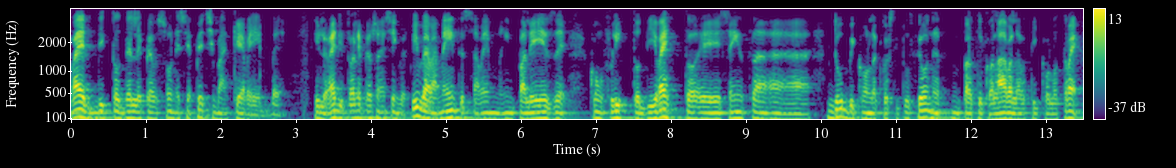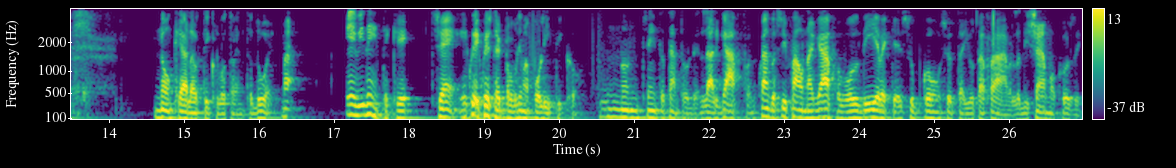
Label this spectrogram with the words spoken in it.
reddito delle persone sempre ci mancherebbe il reddito delle persone singole. Qui veramente saremmo in palese conflitto diretto e senza eh, dubbi con la Costituzione, in particolare l'articolo 3, nonché all'articolo 32. Ma è evidente che c'è, e questo è il problema politico, non c'entra tanto la gaffa, quando si fa una gaffa vuol dire che il subconscio ti aiuta a farlo, diciamo così.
